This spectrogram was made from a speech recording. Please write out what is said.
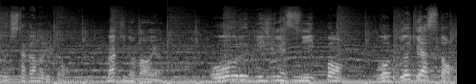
坂口孝則と牧野直哉オールビジネス日本ポッドキャスト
